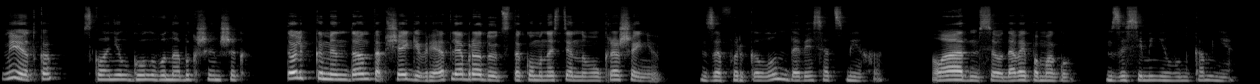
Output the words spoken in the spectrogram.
«Метко», — склонил голову на бок Шиншик. «Только комендант общаги вряд ли обрадуется такому настенному украшению», — зафыркал он, давясь от смеха. «Ладно, все, давай помогу», — засеменил он ко мне.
